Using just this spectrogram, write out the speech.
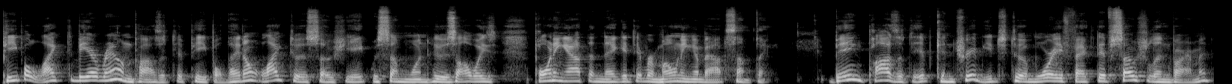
People like to be around positive people. They don't like to associate with someone who is always pointing out the negative or moaning about something. Being positive contributes to a more effective social environment,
